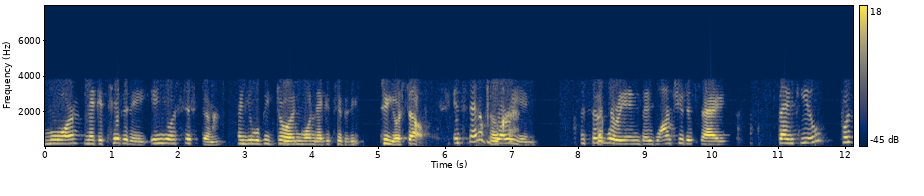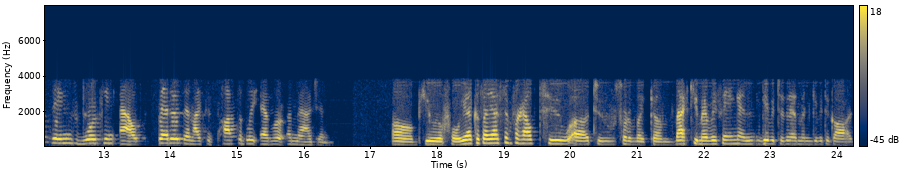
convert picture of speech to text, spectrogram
more negativity in your system and you will be drawing more negativity to yourself. Instead of Okay. worrying, instead of worrying, they want you to say, Thank you for things working out better than I could possibly ever imagine. Oh, beautiful. Yeah, because I asked them for help to uh to sort of like um vacuum everything and give it to them and give it to God.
